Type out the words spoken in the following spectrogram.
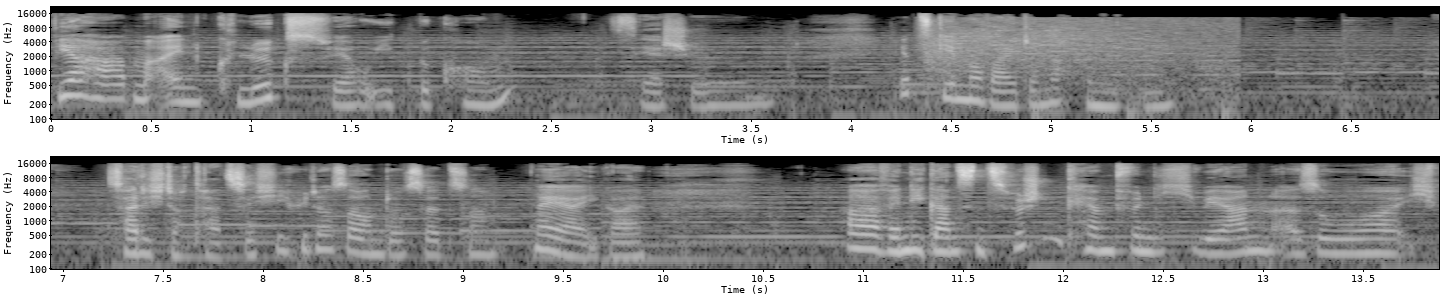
Wir haben ein Glücksferoid bekommen. Sehr schön. Jetzt gehen wir weiter nach unten. Jetzt hatte ich doch tatsächlich wieder Soundaussetzer. Naja, egal. Ah, wenn die ganzen Zwischenkämpfe nicht wären, also ich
